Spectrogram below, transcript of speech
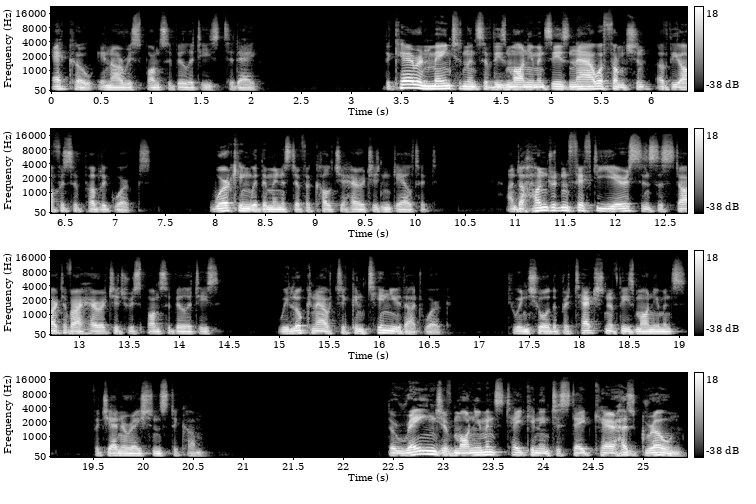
echo in our responsibilities today. The care and maintenance of these monuments is now a function of the Office of Public Works, working with the Minister for Culture, Heritage and Gaeltacht. And 150 years since the start of our heritage responsibilities, we look now to continue that work to ensure the protection of these monuments for generations to come. The range of monuments taken into state care has grown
